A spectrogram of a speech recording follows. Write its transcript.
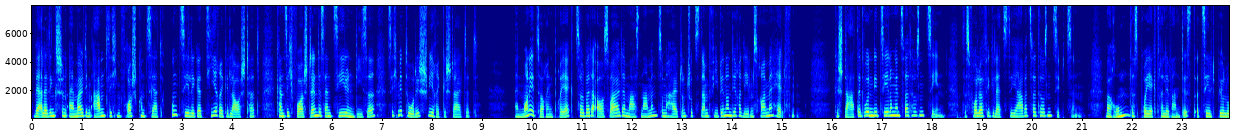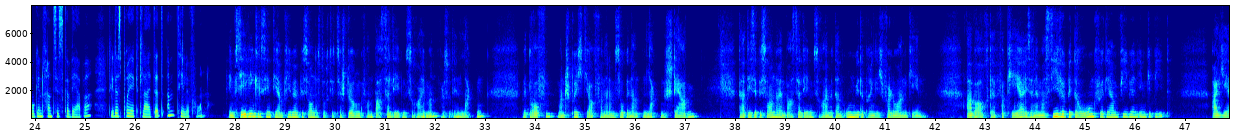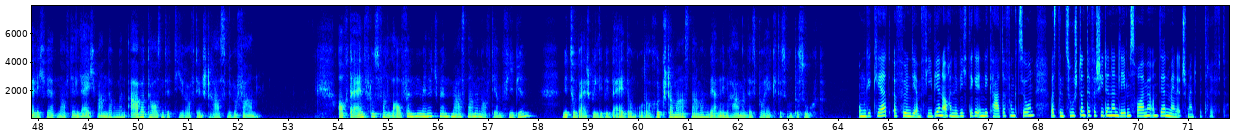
Wer allerdings schon einmal dem abendlichen Froschkonzert unzähliger Tiere gelauscht hat, kann sich vorstellen, dass ein Zählen dieser sich methodisch schwierig gestaltet. Ein Monitoring-Projekt soll bei der Auswahl der Maßnahmen zum Erhalt und Schutz der Amphibien und ihrer Lebensräume helfen. Gestartet wurden die Zählungen 2010. Das vorläufige letzte Jahr war 2017. Warum das Projekt relevant ist, erzählt Biologin Franziska Werber, die das Projekt leitet, am Telefon. Im Seewinkel sind die Amphibien besonders durch die Zerstörung von Wasserlebensräumen, also den Lacken, betroffen. Man spricht ja auch von einem sogenannten Lackensterben, da diese besonderen Wasserlebensräume dann unwiederbringlich verloren gehen aber auch der Verkehr ist eine massive Bedrohung für die Amphibien im Gebiet. Alljährlich werden auf den Laichwanderungen abertausende Tiere auf den Straßen überfahren. Auch der Einfluss von laufenden Managementmaßnahmen auf die Amphibien, wie zum Beispiel die Beweidung oder auch Rückstaumaßnahmen, werden im Rahmen des Projektes untersucht. Umgekehrt erfüllen die Amphibien auch eine wichtige Indikatorfunktion, was den Zustand der verschiedenen Lebensräume und deren Management betrifft.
